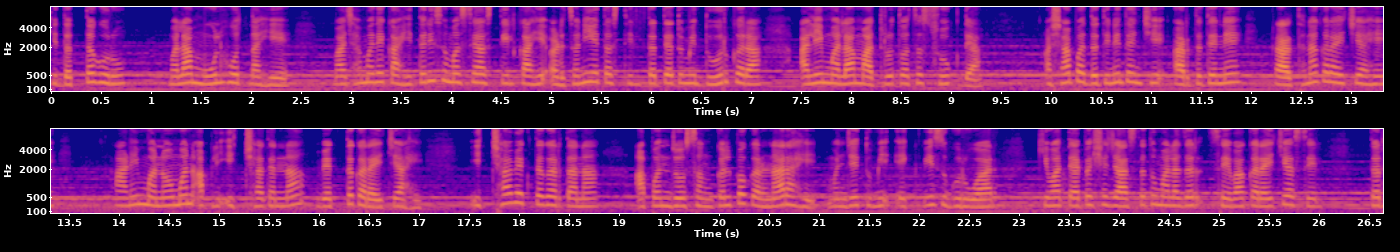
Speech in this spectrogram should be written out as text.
की दत्तगुरू मला मूल होत नाही आहे माझ्यामध्ये काहीतरी समस्या असतील काही अडचणी येत असतील तर त्या तुम्ही दूर करा आणि मला मातृत्वाचं सुख द्या. अशा पद्धतीने त्यांची आर्ततेने प्रार्थना करायची आहे आणि मनोमन आपली इच्छा त्यांना व्यक्त करायची आहे. इच्छा व्यक्त करताना आपण जो संकल्प करणार आहे म्हणजे तुम्ही एकवीस गुरुवार किंवा त्यापेक्षा जास्त तुम्हाला जर सेवा करायची असेल तर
